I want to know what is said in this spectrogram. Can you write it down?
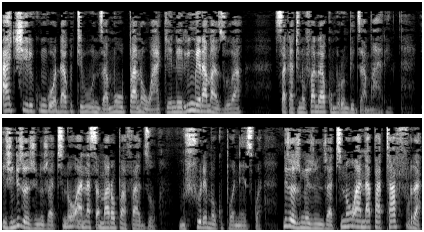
achiri kungoda kutiunza muupano hwake nerimwe ramazuva. Saka tinofanira kumurumbidza mwari. Izvi ndizvo zvinhu zvatinowana samaropafadzo mushure mekuponeswa ndizvo zvimwe zvinhu zvatinowana patafura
